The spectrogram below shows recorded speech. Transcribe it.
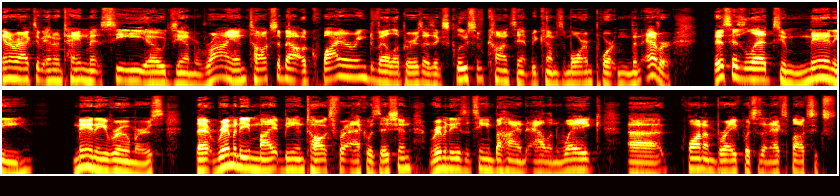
Interactive Entertainment CEO Jim Ryan talks about acquiring developers as exclusive content becomes more important than ever. This has led to many, many rumors that Remedy might be in talks for acquisition. Remedy is a team behind Alan Wake, uh, Quantum Break, which is an Xbox ex-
